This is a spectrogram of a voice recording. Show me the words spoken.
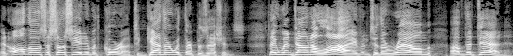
and all those associated with Korah, together with their possessions. They went down alive into the realm of the dead,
